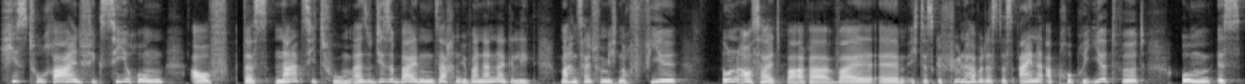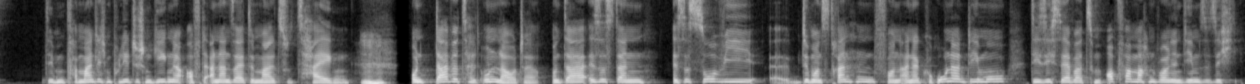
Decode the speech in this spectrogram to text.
historalen Fixierung auf das Nazitum, also diese beiden Sachen übereinander gelegt, machen es halt für mich noch viel unaushaltbarer, weil äh, ich das Gefühl habe, dass das eine appropriiert wird, um es dem vermeintlichen politischen Gegner auf der anderen Seite mal zu zeigen. Mhm. Und da wird es halt unlauter. Und da ist es dann es ist so wie äh, Demonstranten von einer Corona-Demo, die sich selber zum Opfer machen wollen, indem sie sich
